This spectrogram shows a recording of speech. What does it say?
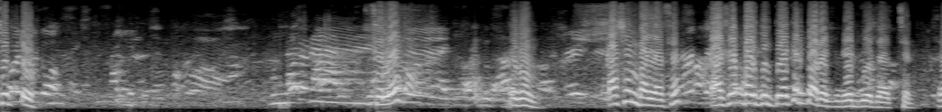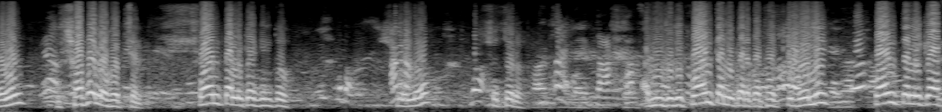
ছোট্ট। ছেলে এবং কাশেম ভাই আছে। কাশেম ভাই কিন্তু একের পর এক রেড দিয়ে যাচ্ছেন এবং সফলও হচ্ছেন। পয়েন্ট তালিকা কিন্তু ষোলো, সতেরো। আমি যদি পয়েন্ট তালিকার কথা একটু বলি, পয়েন্ট তালিকার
